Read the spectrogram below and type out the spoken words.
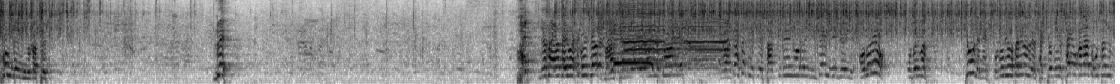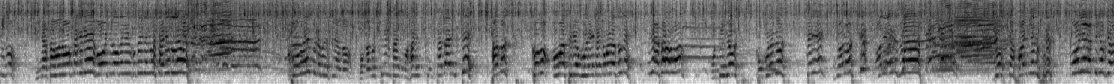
本殿に向かって。礼。はい。皆さん改めましてこんにちは。マスリアイのコーです。私たちです。ね昨年の踊り2022踊れを踊ります。今日でね踊り納めなので先ほどで最後かなと思ったんですけれども皆様のおかげでもう一度踊れることになりました。ありがとうございます。の他のチームさんにも入っていただいて楽しくこのお祭りを盛り上げたいと思いますので皆様もお手拍子心拍子声援よろしくお願いいたします。よっしゃファイナルフェス盛り上がっていきますよ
